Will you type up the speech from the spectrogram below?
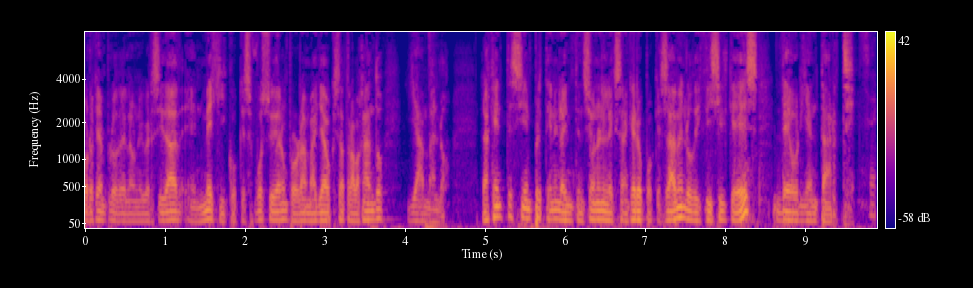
por ejemplo, de la universidad en México, que se fue a estudiar un programa allá o que está trabajando, llámalo. La gente siempre tiene la intención en el extranjero porque saben lo difícil que es de orientarte. Sí.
